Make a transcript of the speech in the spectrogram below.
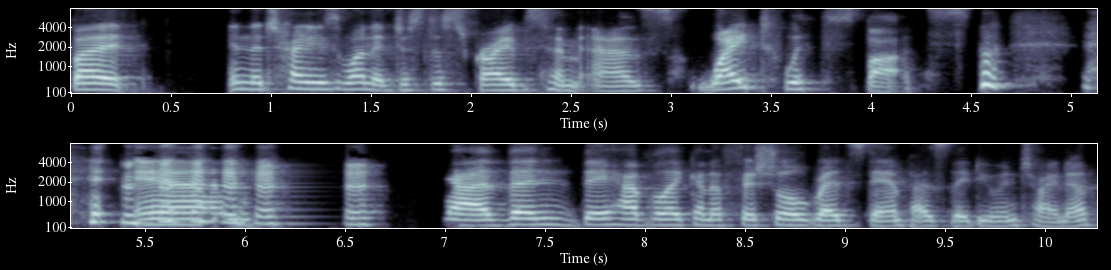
But in the Chinese one, it just describes him as white with spots, and yeah then they have like an official red stamp as they do in china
